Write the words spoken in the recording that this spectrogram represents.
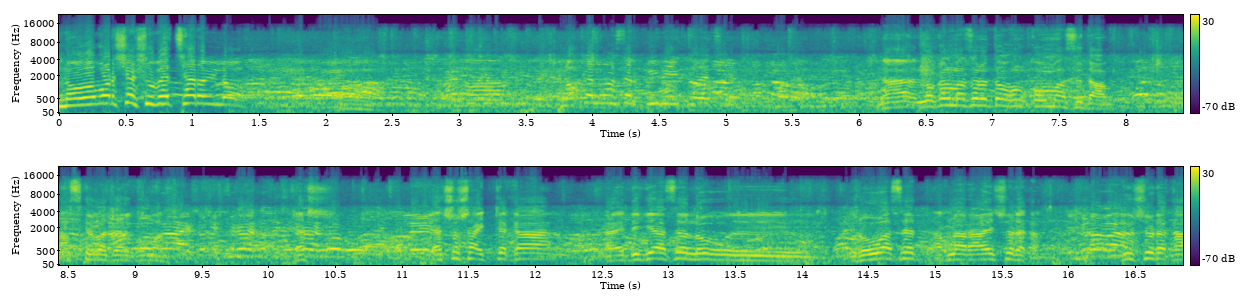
নববর্ষের শুভেচ্ছা রইল। লোকাল মাছের কি রেট রয়েছে না লোকাল মাছেরও তো এখন কম আছে দাম। আজকের বাজারে কম আছে। একশো ষাট টাকা এদিকে আছে রৌ আছে আপনার আড়াইশো টাকা। দুশো টাকা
